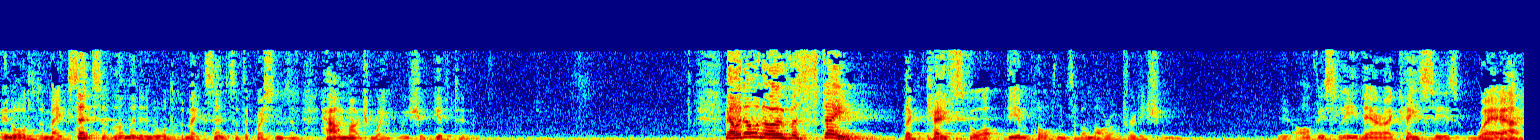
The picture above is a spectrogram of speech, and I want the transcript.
in order to make sense of them and in order to make sense of the questions of how much weight we should give to them. Now, I don't want to overstate the case for the importance of a moral tradition. You know, obviously, there are cases where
